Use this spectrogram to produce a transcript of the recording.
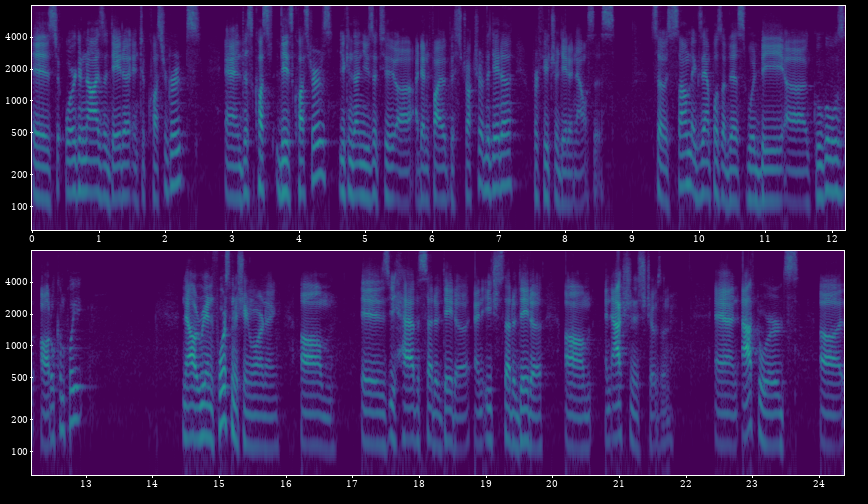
is to organize the data into cluster groups. And this cluster, these clusters, you can then use it to uh, identify the structure of the data for future data analysis. So some examples of this would be uh, Google's autocomplete. Now, reinforcement machine learning um, is you have a set of data, and each set of data, um, an action is chosen. And afterwards, uh,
